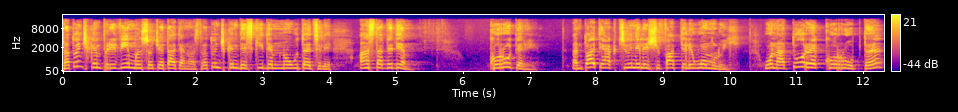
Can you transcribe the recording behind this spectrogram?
Și atunci când privim în societatea noastră, atunci când deschidem noutățile, asta vedem. Corupere în toate acțiunile și faptele omului. O natură coruptă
